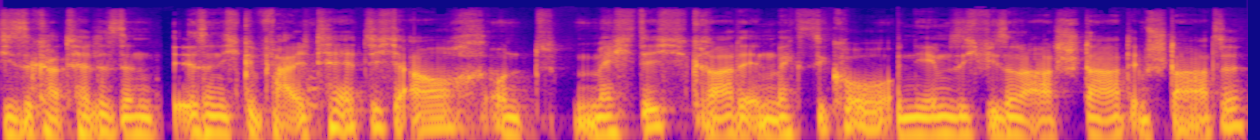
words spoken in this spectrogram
diese Kartelle sind irrsinnig gewalttätig auch und mächtig, gerade in Mexiko, nehmen sich wie so eine Art Staat im Staate,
